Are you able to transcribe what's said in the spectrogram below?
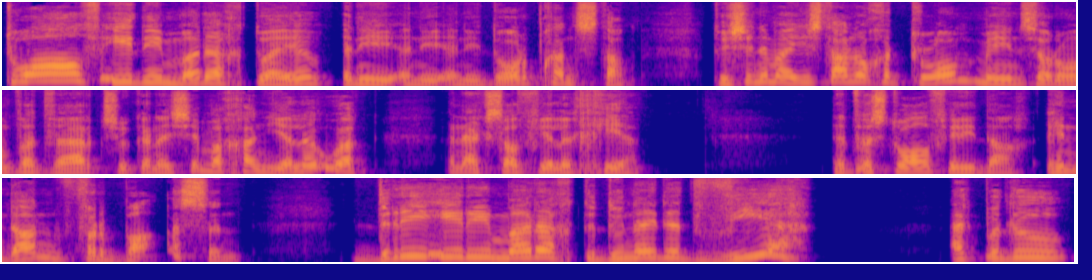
12 uur die middag toe hy in die in die in die dorp gaan stap. Toe sien hy maar hier staan nog 'n klomp mense rond wat werk soek en hy sê maar gaan julle ook en ek sal vir julle gee. Dit was 12 uur die dag en dan verbasend 3 uur die middag toe doen hy dit weer. Ek bedoel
